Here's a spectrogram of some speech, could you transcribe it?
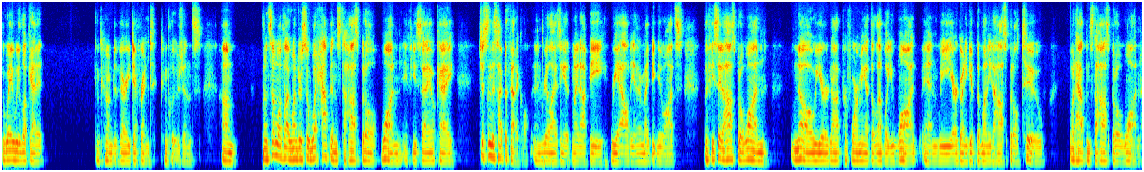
the way we look at it and come to very different conclusions. Um, on some level, I wonder, so what happens to hospital one if you say, okay, just in this hypothetical and realizing it might not be reality and there might be nuance. If you say to hospital one, no, you're not performing at the level you want, and we are going to give the money to hospital two, what happens to hospital one?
